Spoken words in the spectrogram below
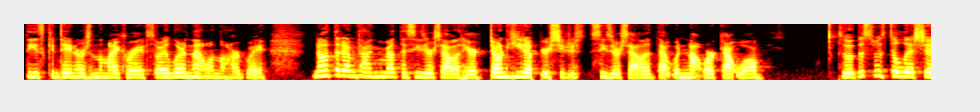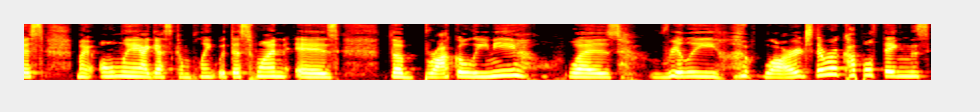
these containers in the microwave. So I learned that one the hard way. Not that I'm talking about the Caesar salad here. Don't heat up your Caesar salad. That would not work out well. So this was delicious. My only, I guess, complaint with this one is the broccolini was really large. There were a couple things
